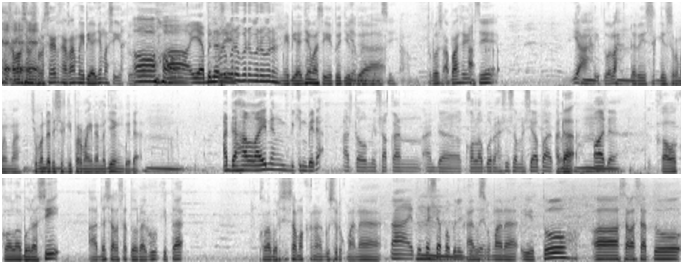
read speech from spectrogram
kalau 100% karena medianya masih itu. Oh. Oh, iya benar sih. bener, bener, bener. Medianya masih itu Iya, juga. bener sih. Terus apa sih? Pasti Ya, Hmm, itulah hmm. dari segi instrumen mah. Cuman dari segi permainan aja yang beda. hmm, Ada hal lain yang bikin beda atau misalkan ada kolaborasi sama siapa atau Ada. hmm. Oh, ada. Kalau kolaborasi ada salah satu lagu kita kolaborasi sama Kang Agus Rukmana. Nah, itu teh Hmm. siapa beli Kang Agus? Rukmana itu eh, salah satu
